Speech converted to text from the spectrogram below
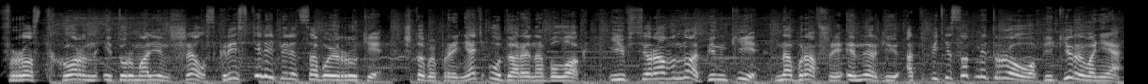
Фростхорн и Турмалин Шелл скрестили перед собой руки, чтобы принять удары на блок. И все равно пинки, набравшие энергию от 500-метрового пикирования,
